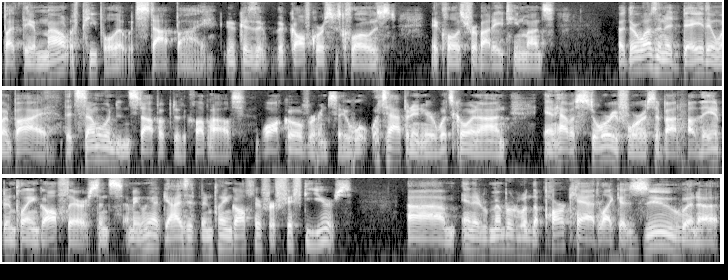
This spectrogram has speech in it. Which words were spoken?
But the amount of people that would stop by, because the, the golf course was closed, it closed for about 18 months but there wasn't a day that went by that someone didn't stop up to the clubhouse, walk over and say, well, what's happening here? What's going on? And have a story for us about how they had been playing golf there since, I mean, we had guys that had been playing golf there for 50 years. Um, and I remembered when the park had like a zoo and a,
